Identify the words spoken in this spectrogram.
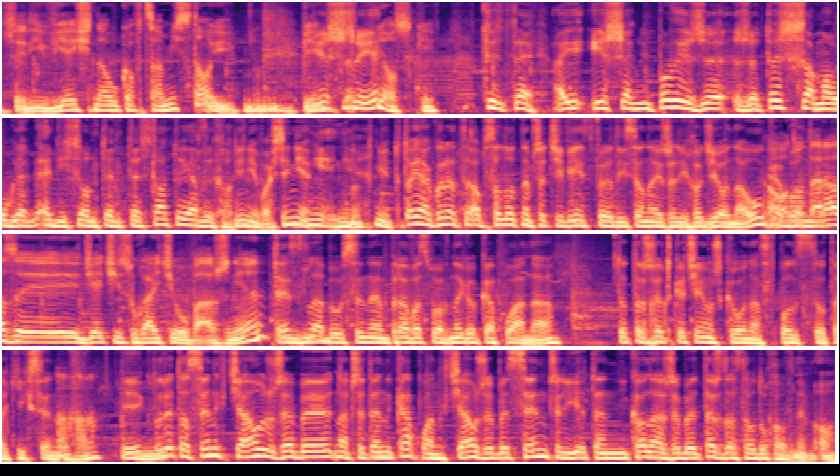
czyli wieś naukowcami stoi. Piękne Jeszcze je- wnioski. Ty te, a jeszcze jak mi powiesz, że, że też samouk jak Edison, ten Tesla, to ja wychodzę. Nie, nie, właśnie nie. Nie, nie. No, nie. Tutaj akurat absolutne przeciwieństwo Edisona, jeżeli chodzi o naukę, O, to on, teraz y, dzieci słuchajcie uważnie. Tesla był synem prawosławnego kapłana. To troszeczkę ciężko u nas w Polsce o takich synów. Aha. Który to syn chciał, żeby, znaczy ten kapłan chciał, żeby syn, czyli ten Nikola, żeby też został duchownym. O.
